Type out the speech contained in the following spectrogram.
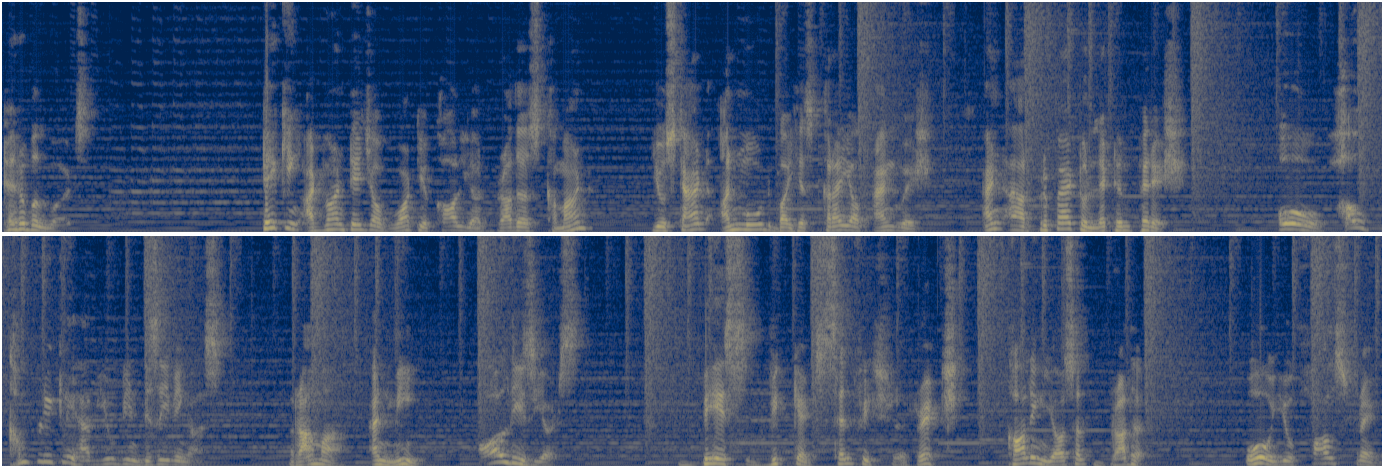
terrible words. Taking advantage of what you call your brother's command, you stand unmoved by his cry of anguish and are prepared to let him perish. Oh, how completely have you been deceiving us, Rama and me, all these years? Base, wicked, selfish, wretch, calling yourself brother. Oh, you false friend.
